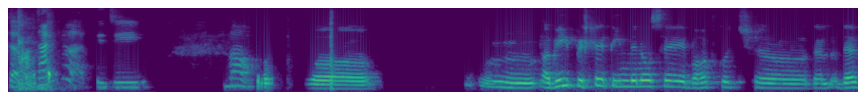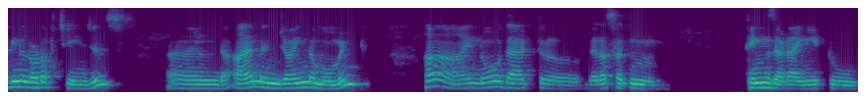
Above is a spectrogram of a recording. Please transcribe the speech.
चलो थैंक यू आरती जी अभी पिछले तीन दिनों से बहुत कुछ देयर बीन अ लॉट ऑफ चेंजेस एंड आई एम एंजॉयिंग द मोमेंट हाँ आई नो दैट देयर आर सर्टेन things that I need to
